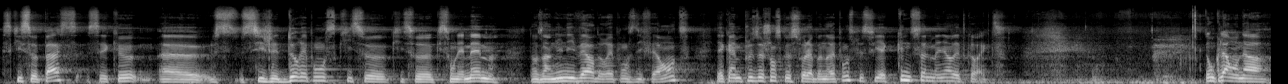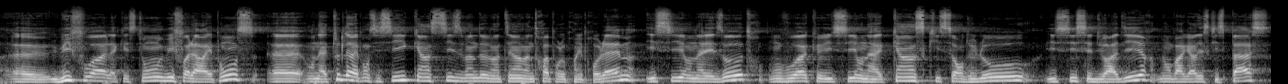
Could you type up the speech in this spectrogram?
ce qui se passe, c'est que euh, si j'ai deux réponses qui, sont les mêmes dans un univers de réponses différentes, il y a quand même plus de chances que ce soit la bonne réponse, puisqu'il n'y a qu'une seule manière d'être correct. Donc là, on a euh, 8 fois la question, 8 fois la réponse. Euh, on a toutes les réponses ici, 15, 6, 22, 21, 23 pour le premier problème. Ici, on a les autres. On voit qu'ici, on a 15 qui sort du lot. Ici, c'est dur à dire, mais on va regarder ce qui se passe.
